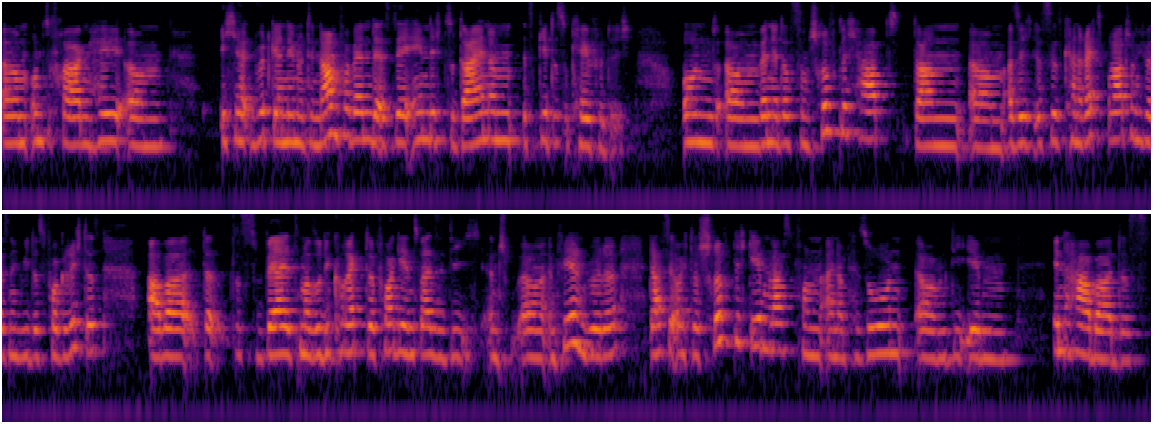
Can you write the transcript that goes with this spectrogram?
ähm, und zu fragen, hey, ähm, ich würde gerne den und den Namen verwenden, der ist sehr ähnlich zu deinem, es geht es okay für dich. Und ähm, wenn ihr das dann schriftlich habt, dann, ähm, also es ist jetzt keine Rechtsberatung, ich weiß nicht, wie das vor Gericht ist, aber das, das wäre jetzt mal so die korrekte Vorgehensweise, die ich äh, empfehlen würde, dass ihr euch das schriftlich geben lasst von einer Person, ähm, die eben Inhaber des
